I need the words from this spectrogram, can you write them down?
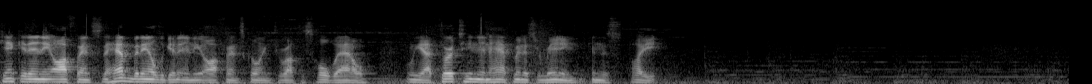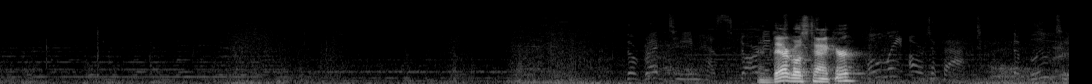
can't get any offense. They haven't been able to get any offense going throughout this whole battle. We got 13 and a half minutes remaining in this fight. And there goes Tanker. The blue team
